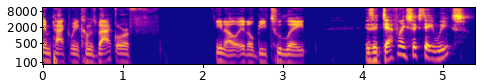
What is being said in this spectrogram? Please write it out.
impact when he comes back, or if you know it'll be too late. Is it definitely six to eight weeks?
